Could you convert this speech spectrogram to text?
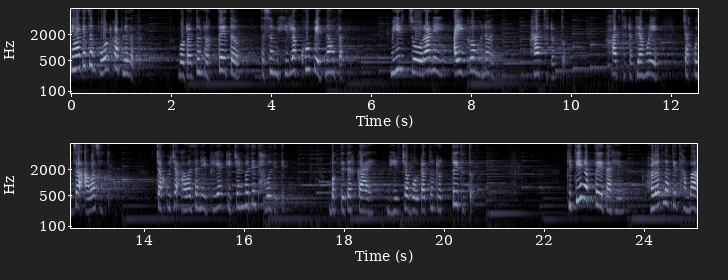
तेव्हा त्याचं बोट कापलं जातं. बोटातून रक्त येतं तसं मिहीरला खूप वेदना होतात. मिहीर जोराने ऐक म्हणत हात झटकतो. हात झटकल्यामुळे चाकूचा आवाज होतो. चाकूच्या आवाजाने प्रिया किचनमध्ये धावत येते. बघते तर काय मेहरच्या बोटातून रक्त येत होतं. किती रक्त येत आहे? हळद लागते थांबा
